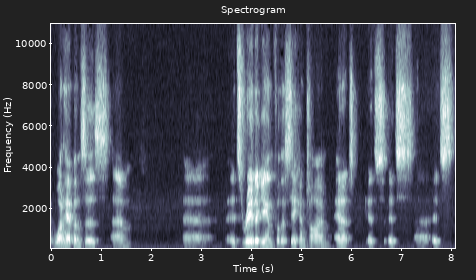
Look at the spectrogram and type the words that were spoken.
what happens is um, uh, it's read again for the second time, and it's it's it's uh, it's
